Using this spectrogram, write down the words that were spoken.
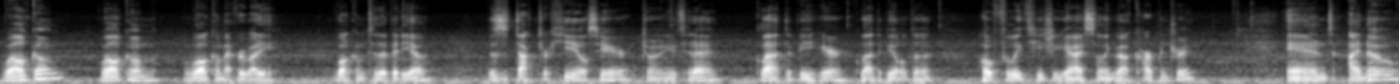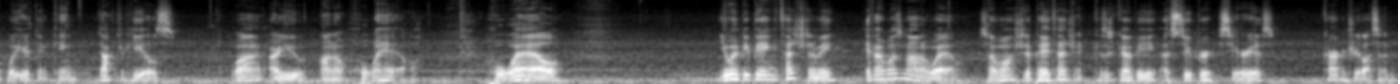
Welcome, welcome, welcome everybody. Welcome to the video. This is Dr. Heals here, joining you today. Glad to be here. Glad to be able to hopefully teach you guys something about carpentry. And I know what you're thinking. Dr. Heals, why are you on a whale? Well, you wouldn't be paying attention to me if I wasn't on a whale. So I want you to pay attention because it's going to be a super serious carpentry lesson.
